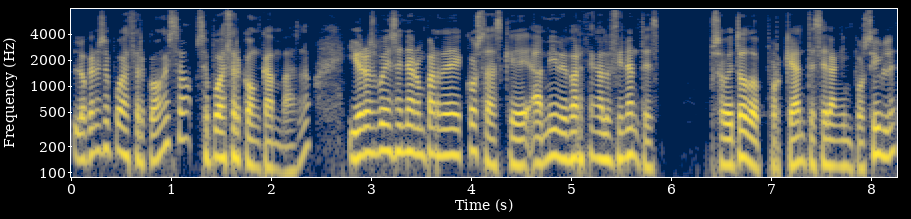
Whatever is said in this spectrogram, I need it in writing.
lo que no se puede hacer con eso, se puede hacer con Canvas. ¿no? Y ahora os voy a enseñar un par de cosas que a mí me parecen alucinantes, sobre todo porque antes eran imposibles,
